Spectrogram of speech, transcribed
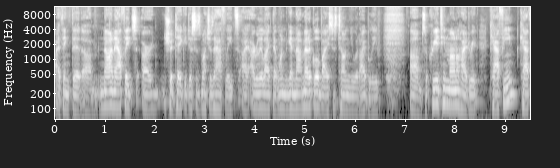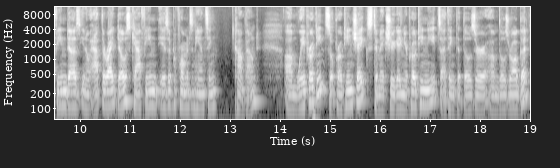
I think that um, non-athletes are should take it just as much as athletes. I, I, really like that one. Again, not medical advice, just telling you what I believe. Um, so creatine monohydrate, caffeine. Caffeine does, you know, at the right dose, caffeine is a performance enhancing compound um, whey protein, so protein shakes to make sure you're getting your protein needs. I think that those are um, those are all good.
